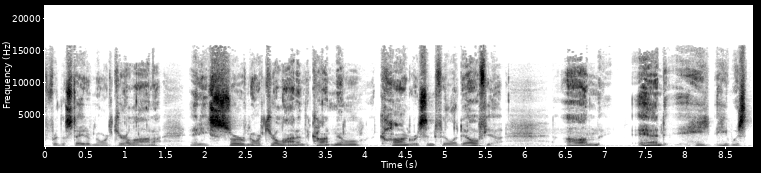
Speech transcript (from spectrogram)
for the state of North Carolina. And he served North Carolina in the Continental Congress in Philadelphia. Um, and he, he was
